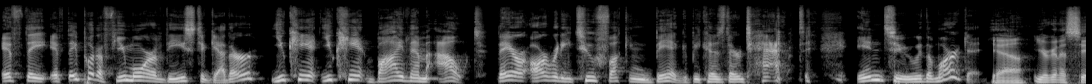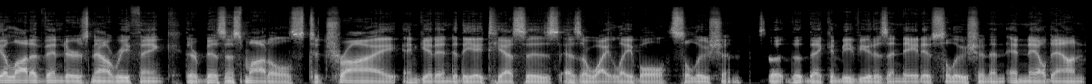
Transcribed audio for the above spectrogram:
if they if they put a few more of these together, you can't you can't buy them out. They are already too fucking big because they're tapped into the market. Yeah, you're going to see a lot of vendors now rethink their business models to try and get into the ATSs as a white label solution so that they can be viewed as a native solution and, and nail down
